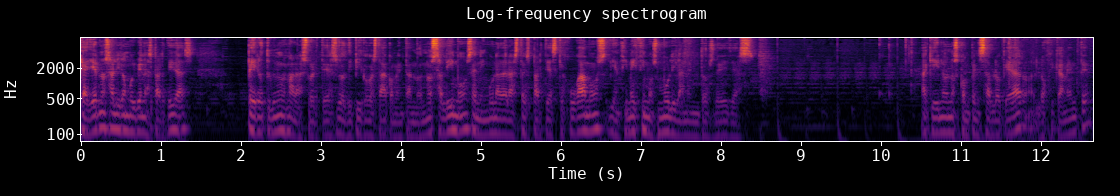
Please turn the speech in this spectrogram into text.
que ayer no salieron muy bien las partidas, pero tuvimos mala suerte, es lo típico que estaba comentando. No salimos en ninguna de las tres partidas que jugamos y encima hicimos mulligan en dos de ellas. Aquí no nos compensa bloquear, lógicamente.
